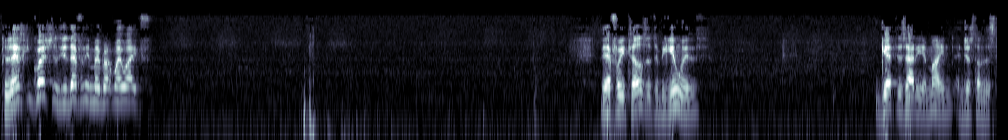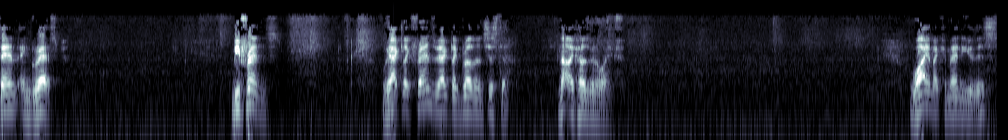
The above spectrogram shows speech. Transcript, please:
Because asking questions, you're definitely my, my wife. Therefore, he tells her to begin with, get this out of your mind and just understand and grasp be friends. We act like friends, we act like brother and sister, not like husband and wife. Why am I commanding you this?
